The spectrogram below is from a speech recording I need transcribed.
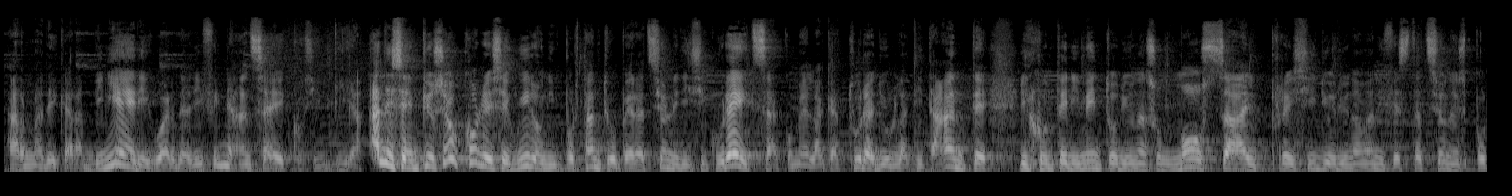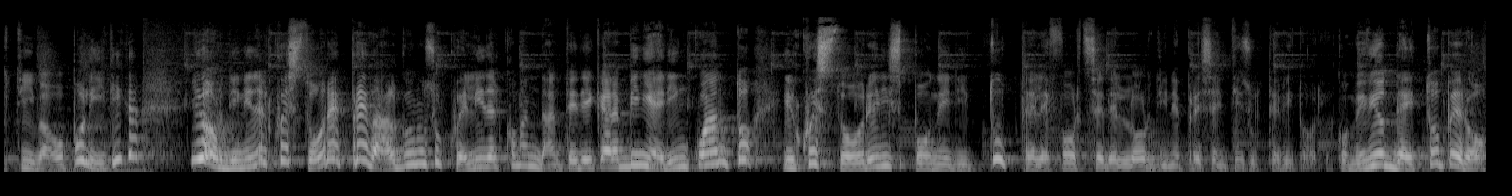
Arma dei Carabinieri, Guardia di Finanza e così via. Ad esempio, se occorre eseguire un'importante operazione di sicurezza, come la cattura di un latitante, il contenimento di una sommossa, il presidio di una manifestazione sportiva o politica, gli ordini del questore prevalgono su quelli del comandante dei carabinieri, in quanto il questore dispone di tutte le forze dell'ordine presenti sul territorio. Come vi ho detto, però,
